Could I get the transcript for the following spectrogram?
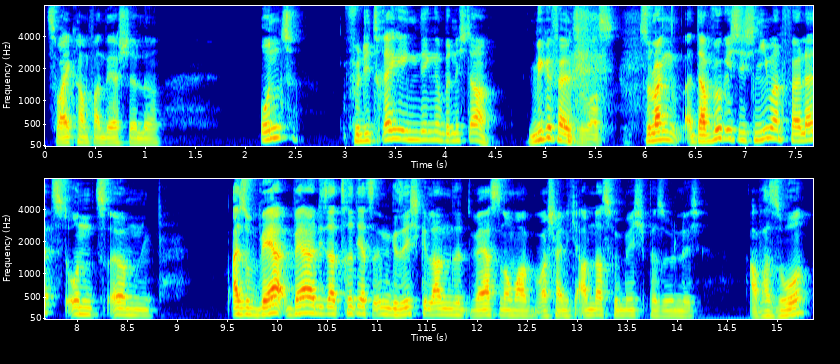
Zweikampf an der Stelle. Und für die dreckigen Dinge bin ich da. Mir gefällt sowas. Solange da wirklich sich niemand verletzt und ähm, also wäre wär dieser Tritt jetzt im Gesicht gelandet, wäre es nochmal wahrscheinlich anders für mich persönlich. Aber so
